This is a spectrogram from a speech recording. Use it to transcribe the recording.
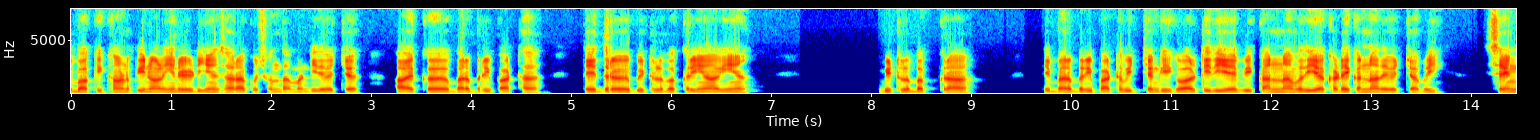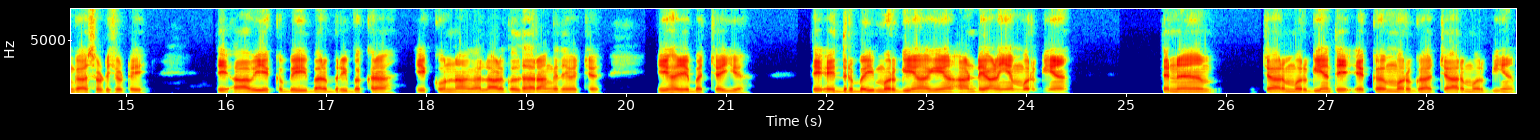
ਤੇ ਬਾਕੀ ਖਾਣ ਪੀਣ ਵਾਲੀਆਂ ਰੇੜੀਆਂ ਸਾਰਾ ਕੁਝ ਹੁੰਦਾ ਮੰਡੀ ਦੇ ਵਿੱਚ। ਆ ਇੱਕ ਬਰਬਰੀ ਪੱਠ ਆ ਤੇ ਇੱਧਰ ਬੀਟਲ ਬੱਕਰੀਆਂ ਆ ਗਈਆਂ। ਬੀਟਲ ਬੱਕਰਾ ਤੇ ਬਰਬਰੀ ਪੱਠ ਵੀ ਚੰਗੀ ਕੁਆਲਿਟੀ ਦੀ ਹੈ, ਵੀ ਕੰਨਾਂ ਵਧੀਆ ਖੜੇ ਕੰਨਾਂ ਦੇ ਵਿੱਚ ਆ ਬਈ। ਸਿੰਘ ਆ ਛੋਟੇ ਛੋਟੇ। ਤੇ ਆ ਵੀ ਇੱਕ ਬਈ ਬਰਬਰੀ ਬੱਕਰਾ, ਇਹ ਕੋਨਾ ਗਾ ਲਾਲ ਗੁਲਦਾਰ ਰੰਗ ਦੇ ਵਿੱਚ। ਇਹ ਹਜੇ ਬੱਚਾ ਹੀ ਆ। ਤੇ ਇੱਧਰ ਬਈ ਮੁਰਗੀਆਂ ਆ ਗਈਆਂ, ਆਂਡੇ ਵਾਲੀਆਂ ਮੁਰਗੀਆਂ। ਤਿੰਨ, ਚਾਰ ਮੁਰਗੀਆਂ ਤੇ ਇੱਕ ਮੁਰਗਾ, ਚਾਰ ਮੁਰਗੀਆਂ।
